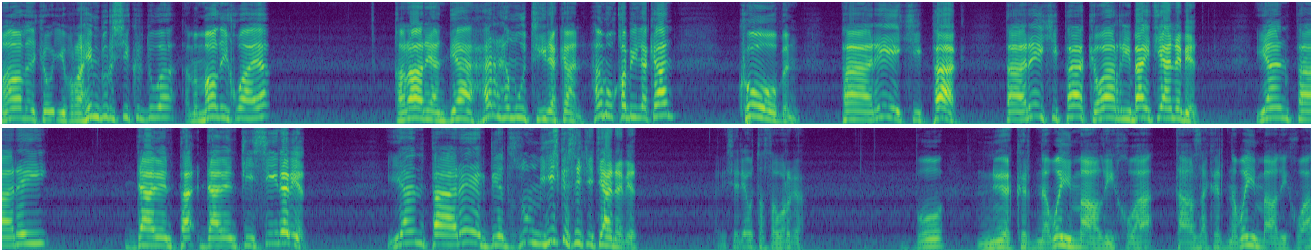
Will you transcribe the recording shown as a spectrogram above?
ماڵێکە و ئیبراهیم درستی کردووە ئەمە ماڵی خویە قراریان دیا هەر هەموو تیرەکان هەموو قبیلەکان کۆبن پارەیەکی پاک پارەیەکی پاکەوە ڕیبایتیان نەبێت. یان پارەی داوێن پیسی نەبێت. یان پارەیەک بێت زوڵمی هیچ کەسێکی تیان نەبێت. سری ئەو تەسەوەرگە. بۆ نوێکردنەوەی ماڵی خوا تازەکردنەوەی ماڵی خوا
